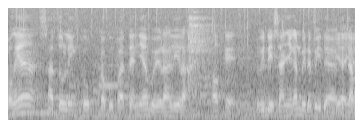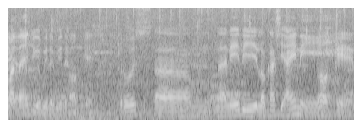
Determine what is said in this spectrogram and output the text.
pokoknya satu lingkup kabupatennya Boyolali lah Oke. tapi desanya kan beda-beda Iya, iya, kecamatannya juga beda-beda Oke. Terus em, nah ini di lokasi A ini Oke.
